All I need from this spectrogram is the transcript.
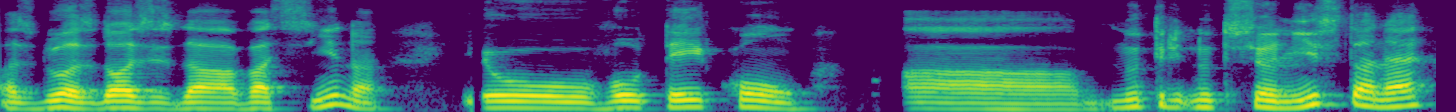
as duas doses da vacina, eu voltei com a nutri, nutricionista, né?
